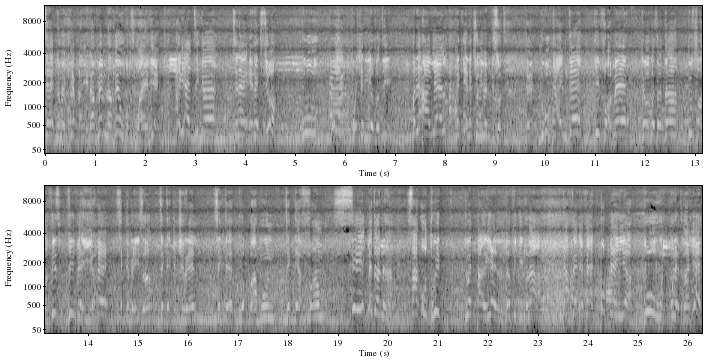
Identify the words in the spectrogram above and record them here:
se nan mèm pepla li nan mèm nan mè ou kom si mwen liye yel di ke se nan eleksyon pou poche li yo zoti Mwen de Ariel, mwen ki eleksyon li mèm di soti. Nouvo KNT ki formè de reprezentant tout sorti tourisme, vive pays. Secteur paysan, secteur culturel, secteur wamoun, secteur femme. Si maintenant, ça conduit nous mettre Ariel dans Fikino là, qui a fait des faits contre pays pour, pour l'étranger,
